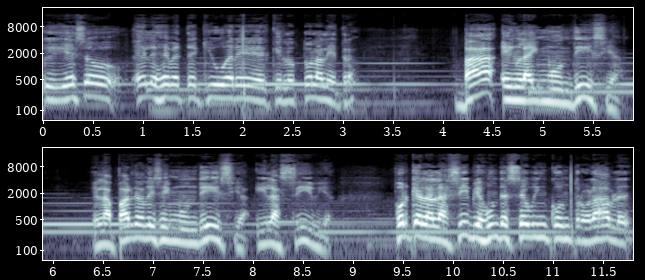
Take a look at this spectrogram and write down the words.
y eso LGBTQ, que lo toda la letra, va en la inmundicia, en la parte donde dice inmundicia y lascivia, porque la lascivia es un deseo incontrolable,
